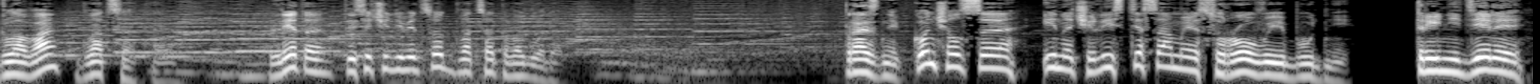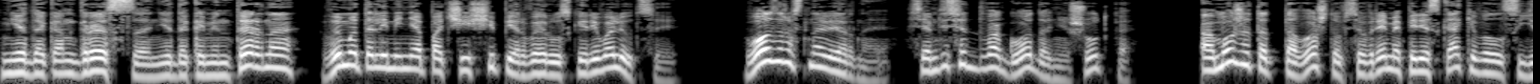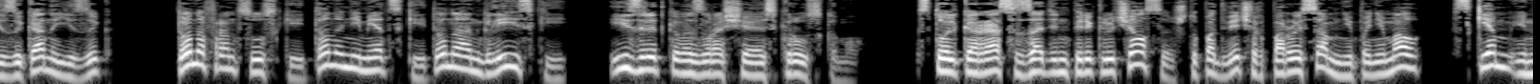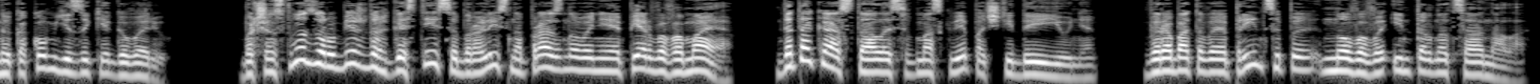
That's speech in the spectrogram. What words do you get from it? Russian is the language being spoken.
Глава 20. Лето 1920 года. Праздник кончился, и начались те самые суровые будни. Три недели не до Конгресса, не до Коминтерна вымотали меня почище первой русской революции. Возраст, наверное, 72 года, не шутка. А может от того, что все время перескакивал с языка на язык, то на французский, то на немецкий, то на английский, изредка возвращаясь к русскому. Столько раз за день переключался, что под вечер порой сам не понимал, с кем и на каком языке говорю. Большинство зарубежных гостей собрались на празднование 1 мая, да так и осталось в Москве почти до июня, вырабатывая принципы нового интернационала.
